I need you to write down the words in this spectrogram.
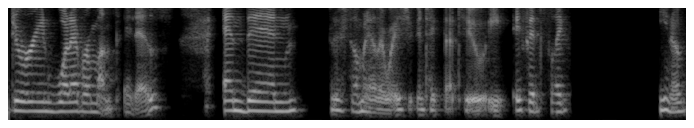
during whatever month it is. And then there's so many other ways you can take that too. If it's like, you know,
